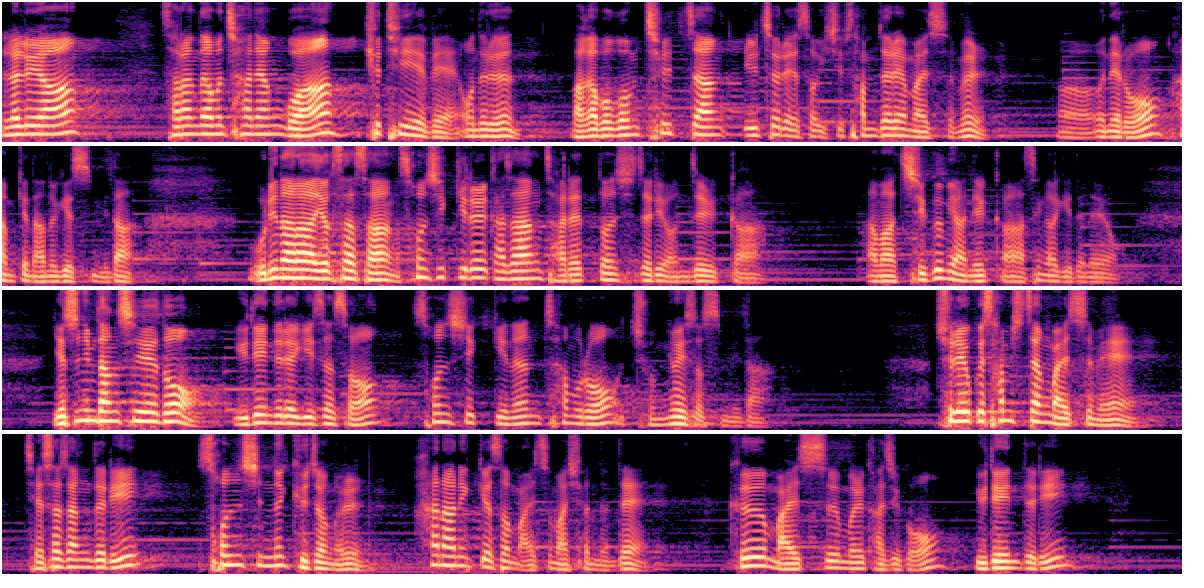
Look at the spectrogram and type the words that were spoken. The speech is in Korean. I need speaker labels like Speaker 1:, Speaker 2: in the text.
Speaker 1: 할렐루야. 사랑 담은 찬양과 큐티 예배. 오늘은 마가복음 7장 1절에서 23절의 말씀을 어, 은혜로 함께 나누겠습니다. 우리나라 역사상 손 씻기를 가장 잘했던 시절이 언제일까? 아마 지금이 아닐까 생각이 드네요. 예수님 당시에도 유대인들에게 있어서 손 씻기는 참으로 중요했었습니다. 출애굽기 30장 말씀에 제사장들이 손 씻는 규정을 하나님께서 말씀하셨는데 그 말씀을 가지고 유대인들이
